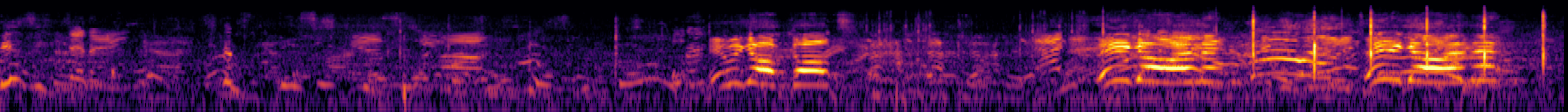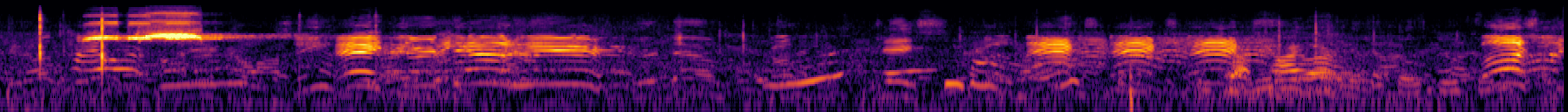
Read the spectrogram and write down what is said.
busy today. It's busy, busy, busy day. Here we go, Colts. There you go, Emmit. There you go, Emmit. Hey, third down here. Max, Max, Max. Tyler. Boss,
